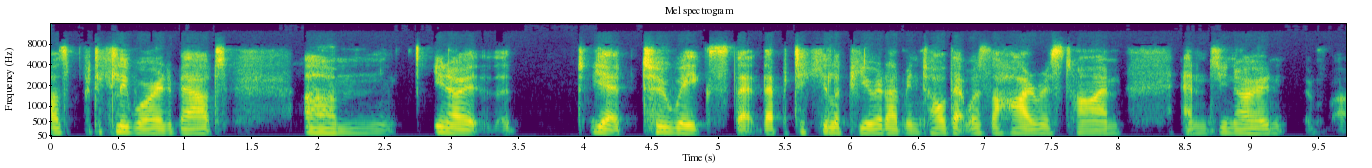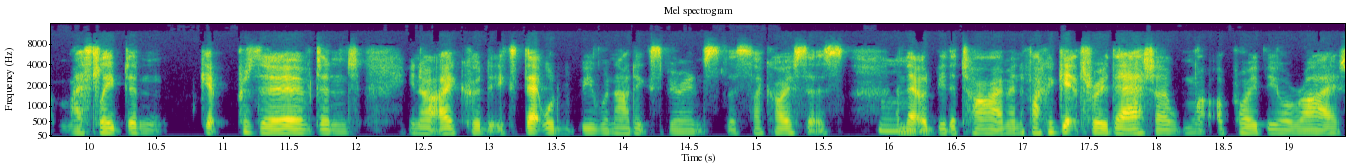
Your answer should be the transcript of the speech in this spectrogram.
I was particularly worried about, um, you know, yeah, two weeks, that, that particular period, I've been told that was the high risk time. And, you know, my sleep didn't get preserved and, you know, I could, that would be when I'd experience the psychosis mm. and that mm. would be the time. And if I could get through that, I, I'd probably be all right.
